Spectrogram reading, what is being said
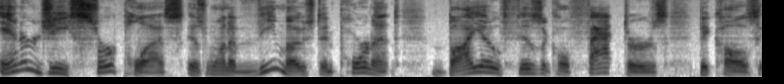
Energy surplus is one of the most important biophysical factors because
